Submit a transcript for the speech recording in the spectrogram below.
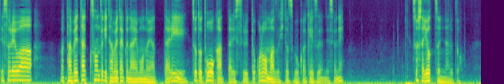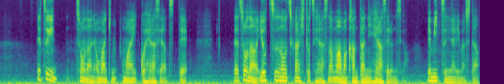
でそれは、まあ、食べたくその時食べたくないものやったりちょっと遠かったりするところをまず1つ僕は削るんですよね。そしたら4つになると。で次長男にお前お前1個減らせやっつって。で長男は4つのうちから1つ減らすのはまあまあ簡単に減らせるんですよ。で3つになりました。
